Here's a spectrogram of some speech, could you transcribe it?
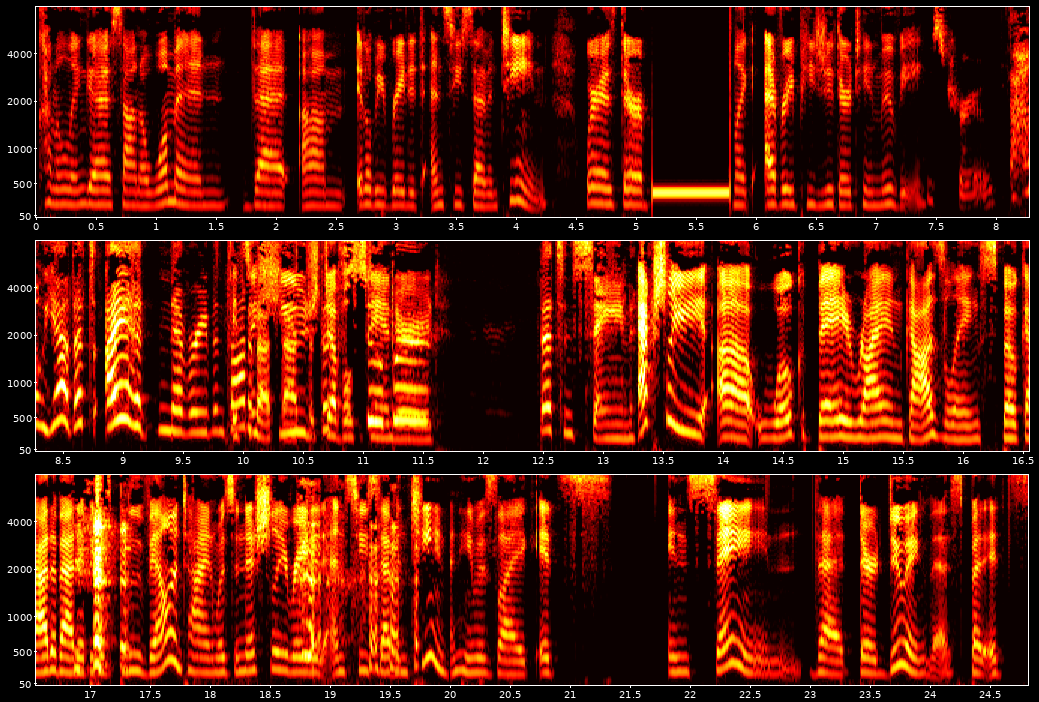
cunnilingus on a woman that um, it'll be rated NC-17, whereas there are like every PG-13 movie. It's true. oh yeah, that's I had never even thought It's about that. It's a huge but that's double super- standard. That's insane. Actually, uh, woke Bay Ryan Gosling spoke out about it because Blue Valentine was initially rated NC-17, and he was like, "It's insane that they're doing this, but it's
